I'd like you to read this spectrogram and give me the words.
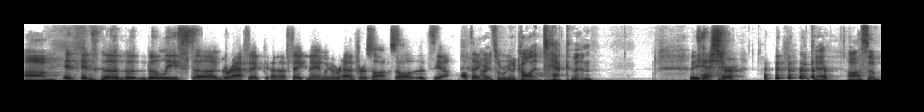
um, It, it's the the the least uh, graphic uh, fake name we've ever had for a song. So it's you know I'll take all right. it. So we're going to call it Tech then. Yeah, sure. Okay. awesome.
